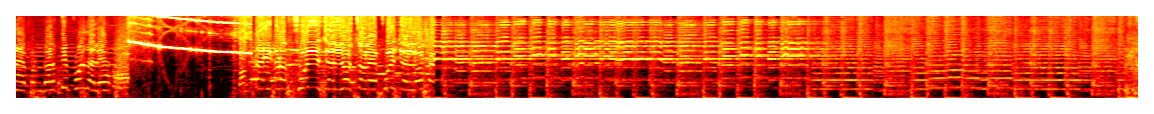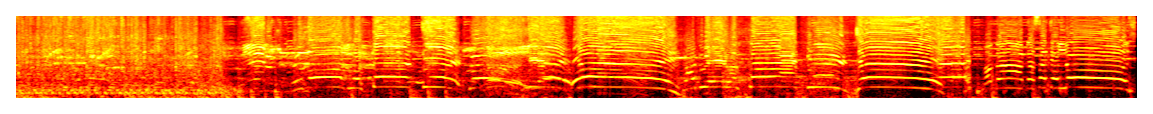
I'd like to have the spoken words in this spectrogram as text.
नाही पण गर्दी फुल झाली. बघता इकडं फुल जल्लोष चालू आहे फुल जल्लोष बघा कसा जल्लोष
